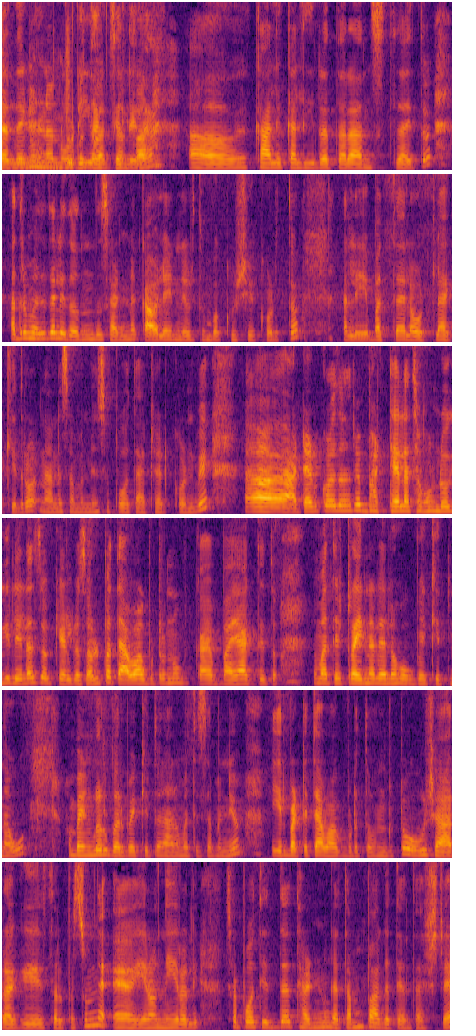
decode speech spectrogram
ಗದ್ದೆಗಳನ್ನ ನೋಡಿ ಖಾಲಿ ಖಾಲಿ ಇರೋ ಥರ ಅನಿಸ್ತಾ ಇತ್ತು. ಅದ್ರ ಮಧ್ಯದಲ್ಲಿ ಇದೊಂದು ಸಣ್ಣ ಕಾವಲೆ ನೀರು ತುಂಬ ಖುಷಿ ಕೊಡ್ತು. ಅಲ್ಲಿ ಭತ್ತ ಎಲ್ಲ ಒಟ್ಲೆ ಹಾಕಿದ್ರು. ನಾನು ಸಾಮಾನ್ಯ ಸ್ವಲ್ಪ ಹೊತ್ತು ಆಟ ಆಡ್ಕೊಂಡ್ವಿ. ಆ, ಆಟ ಆಡ್ಕೊಳ್ಳೋದು ಅಂದರೆ ಬಟ್ಟೆ ಎಲ್ಲ ತೊಗೊಂಡು ಹೋಗಿರ್ಲಿಲ್ಲ. ಸೊ ಕೇಳಿದ್ರು ಸ್ವಲ್ಪ ತಾವಾಗ್ಬಿಟ್ರು ಭಯ ಆಗ್ತಿತ್ತು. ಮತ್ತು ಟ್ರೈನಲ್ಲೆಲ್ಲ ಹೋಗ್ಬೇಕಿತ್ತು ನಾವು. ಬೆಂಗಳೂರು ಬರಬೇಕಿತ್ತು. ನಾನು ಮತ್ತು ಸಾಮಾನ್ಯ ಇಲ್ಲಿ ಬಟ್ಟೆ ತಾವಾಗ್ಬಿಡುತ್ತೋ ಅಂದ್ಬಿಟ್ಟು ಹುಷಾರಾಗಿ ಸ್ವಲ್ಪ ಸುಮ್ಮನೆ ಏನೋ ನೀರಲ್ಲಿ ಸ್ವಲ್ಪ ಹೊತ್ತಿದ್ದ ತಣ್ಣಗೆ ತಂಪಾಗುತ್ತೆ ಅಂತ ಅಷ್ಟೇ.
